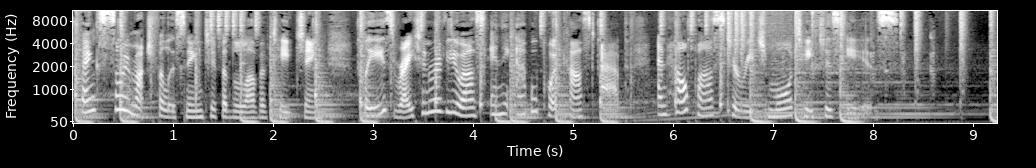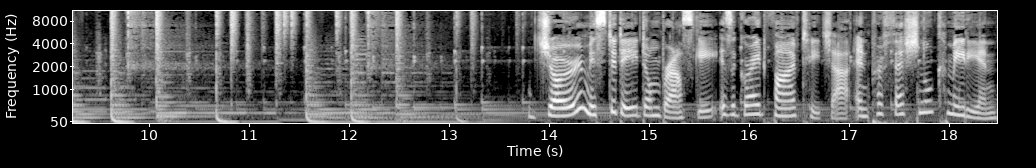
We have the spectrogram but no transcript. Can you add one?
Thanks so much for listening to For the Love of Teaching. Please rate and review us in the Apple Podcast app and help us to reach more teachers' ears. Joe Mr. D. Dombrowski is a grade 5 teacher and professional comedian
